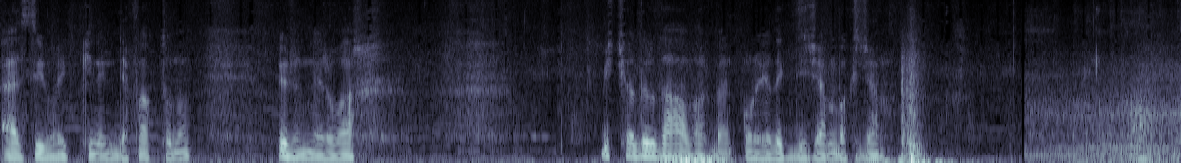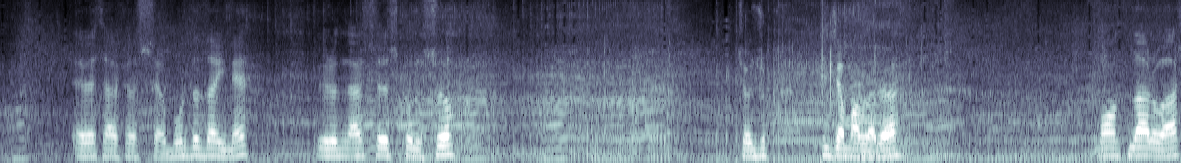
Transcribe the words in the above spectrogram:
LCY2'nin, Defacto'nun ürünleri var. Bir çadır daha var. Ben oraya da gideceğim, bakacağım. Evet arkadaşlar, burada da yine ürünler söz konusu. Çocuk pijamaları, montlar var.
